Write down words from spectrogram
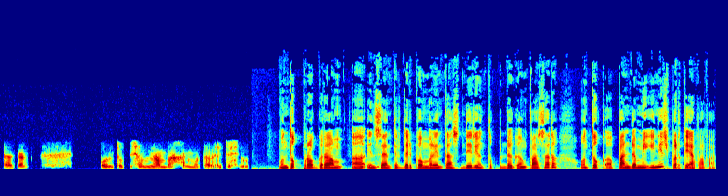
pedagang untuk bisa menambahkan modal itu sih. Untuk program uh, insentif dari pemerintah sendiri untuk pedagang pasar untuk uh, pandemi ini seperti apa, Pak?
